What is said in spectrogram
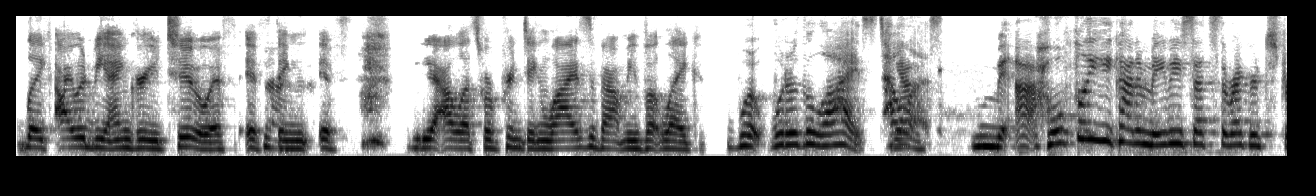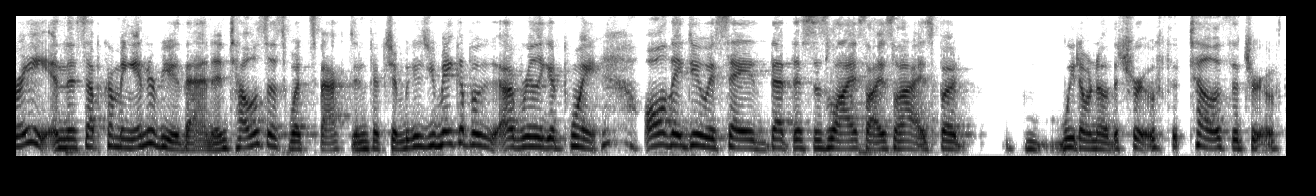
Like I would be angry too if if yeah. things if media outlets were printing lies about me, but like what what are the lies? Tell yeah. us. Uh, hopefully he kind of maybe sets the record straight in this upcoming interview then and tells us what's fact and fiction because you make up a, a really good point all they do is say that this is lies lies lies but we don't know the truth. Tell us the truth.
